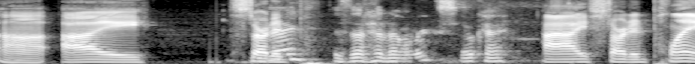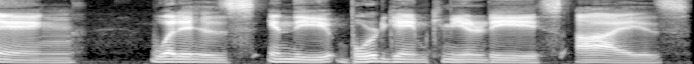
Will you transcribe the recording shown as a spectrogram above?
Uh, I started. Okay? Is that how that works? Okay. I started playing what is in the board game community's eyes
